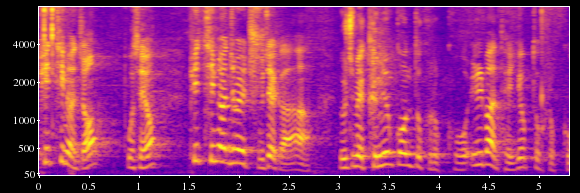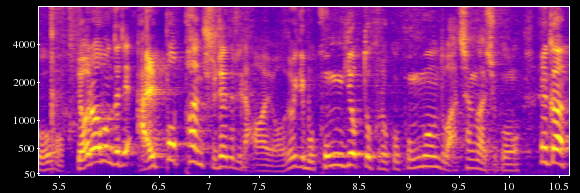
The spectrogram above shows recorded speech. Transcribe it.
PT 면접 보세요. PT 면접의 주제가 요즘에 금융권도 그렇고 일반 대기업도 그렇고 여러분들이 알 법한 주제들이 나와요. 여기 뭐 공기업도 그렇고 공무원도 마찬가지고. 그러니까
